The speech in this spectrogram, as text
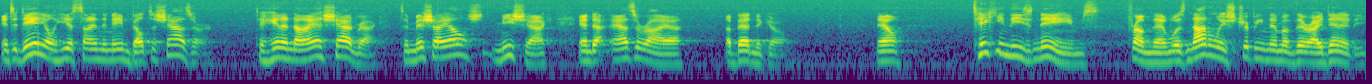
and to Daniel he assigned the name Belteshazzar, to Hananiah, Shadrach, to Mishael, Meshach, and to Azariah, Abednego. Now, taking these names from them was not only stripping them of their identity,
